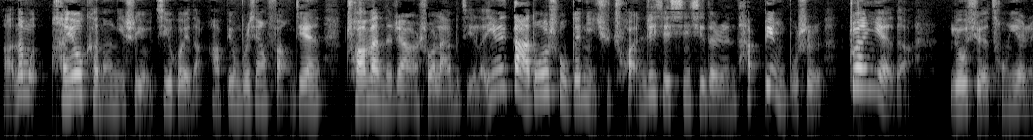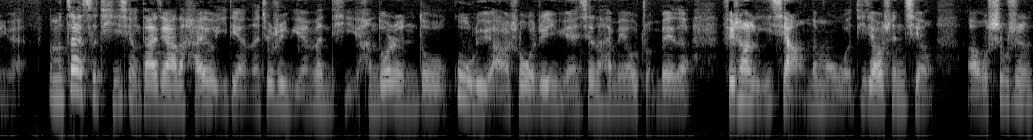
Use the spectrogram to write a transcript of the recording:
啊。那么很有可能你是有机会的啊，并不是像坊间传闻的这样说来不及了，因为大多数跟你去传这些信息的人，他并不是专业的留学从业人员。那么再次提醒大家的还有一点呢，就是语言问题，很多人都顾虑啊，说我这语言现在还没有准备的非常理想，那么我递交申请啊，我是不是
